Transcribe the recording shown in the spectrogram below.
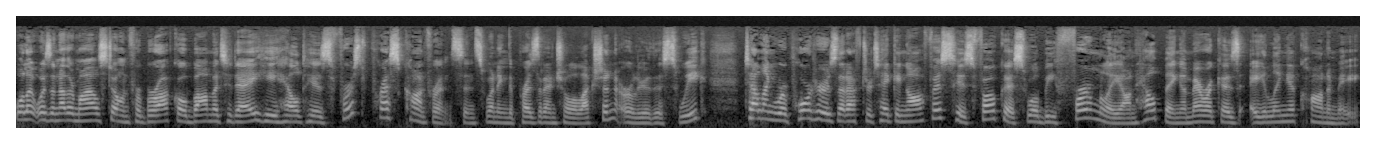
Well, it was another milestone for Barack Obama today. He held his first press conference since winning the presidential election earlier this week, telling reporters that after taking office, his focus will be firmly on helping America's ailing economy.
